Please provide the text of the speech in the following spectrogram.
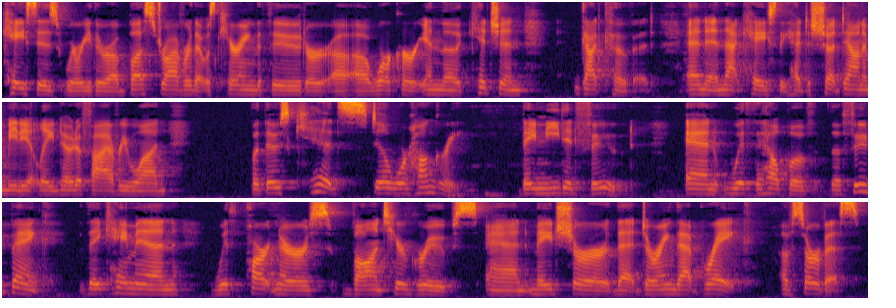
cases where either a bus driver that was carrying the food or a, a worker in the kitchen got covid. And in that case they had to shut down immediately notify everyone. But those kids still were hungry. They needed food. And with the help of the food bank they came in with partners, volunteer groups, and made sure that during that break of service,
